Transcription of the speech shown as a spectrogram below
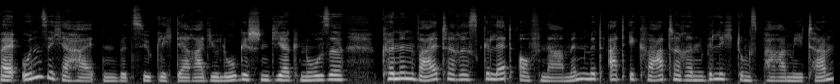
Bei Unsicherheiten bezüglich der radiologischen Diagnose können weitere Skelettaufnahmen mit adäquateren Belichtungsparametern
